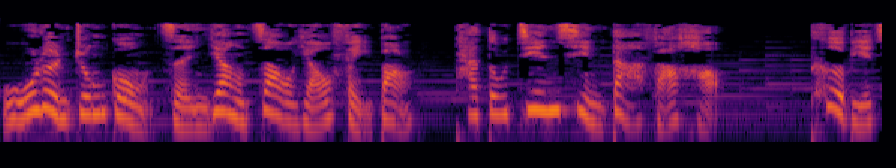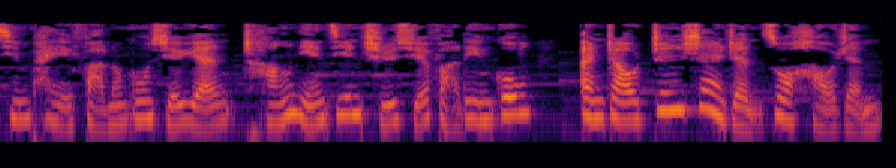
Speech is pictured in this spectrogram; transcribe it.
无论中共怎样造谣诽谤，他都坚信大法好，特别钦佩法轮功学员常年坚持学法练功，按照真善忍做好人。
